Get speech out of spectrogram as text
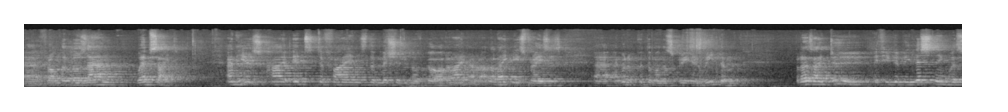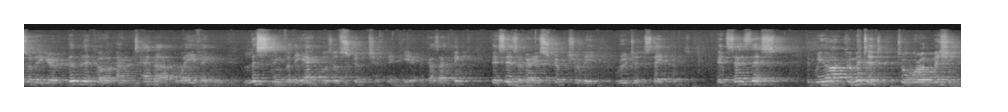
uh, from the Lausanne website. And here's how it defines the mission of God. And I, I rather like these phrases. Uh, I'm going to put them on the screen and read them. But as I do, if you could be listening with sort of your biblical antenna waving, listening for the echoes of Scripture in here, because I think this is a very scripturally rooted statement. It says this that we are committed to world mission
